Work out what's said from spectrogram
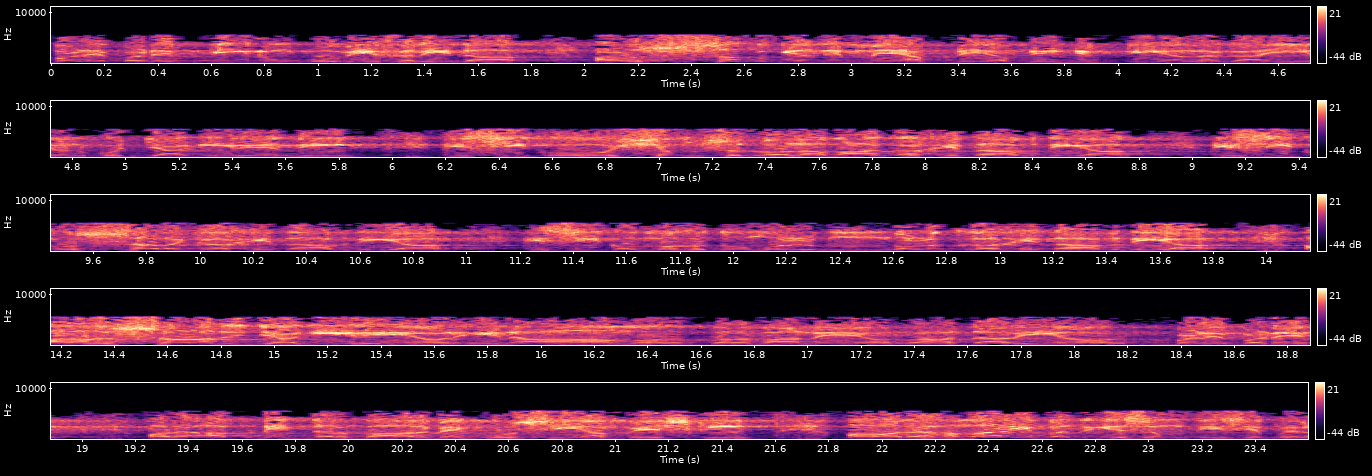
بڑے بڑے پیروں کو بھی خریدا، اور سب کے ذمے اپنی اپنی ڈپٹیاں لگائیں، ان کو جاگیریں دی کسی کو شمس العلماء کا خطاب دیا، کسی کو سر کا خطاب دیا، کسی کو مخدوم الملک کا خطاب دیا، اور سات جاگیریں اور انعام اور پروانے اور راہداریاں اور بڑے بڑے اور اپنی دربار میں کرسیاں پیش کی اور ہماری بدقسمتی سے پھر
